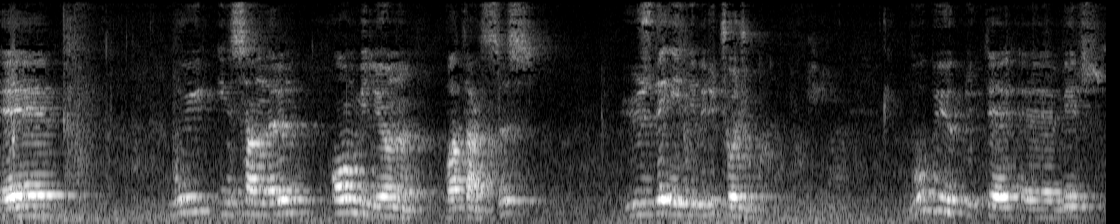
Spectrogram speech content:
E, bu insanların 10 milyonu vatansız, yüzde 51'i çocuk. Bu büyüklükte e, bir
